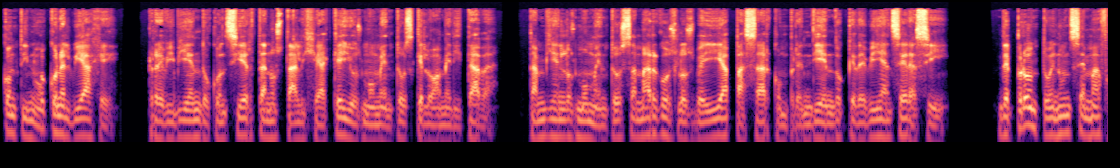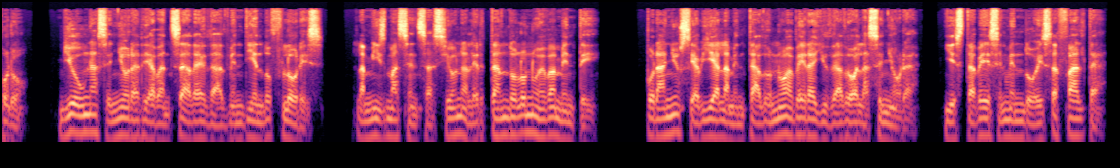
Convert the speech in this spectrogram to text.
Continuó con el viaje, reviviendo con cierta nostalgia aquellos momentos que lo ameritaba. También los momentos amargos los veía pasar comprendiendo que debían ser así. De pronto en un semáforo, vio una señora de avanzada edad vendiendo flores, la misma sensación alertándolo nuevamente. Por años se había lamentado no haber ayudado a la señora, y esta vez enmendó esa falta,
